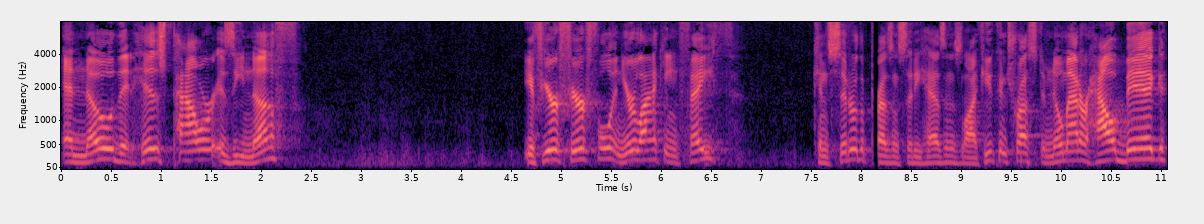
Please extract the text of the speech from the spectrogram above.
and know that his power is enough. If you're fearful and you're lacking faith, Consider the presence that He has in His life. You can trust Him no matter how big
